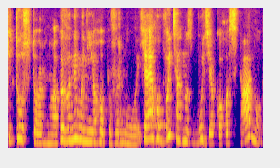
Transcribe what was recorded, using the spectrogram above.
і ту сторону, аби вони мені його повернули. Я його витягну з будь-якого стану.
